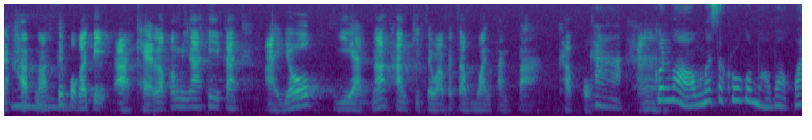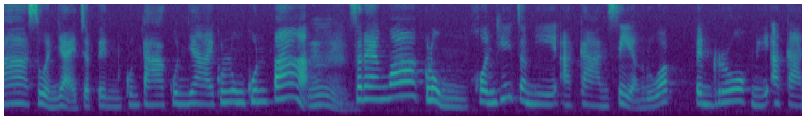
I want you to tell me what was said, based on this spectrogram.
นะครับเนาะซึ่งปกติอะแขนเราก็มีหน้าที่การอะยกเหยียดเนาะทำกิจวัตรประจำวันต่างๆ ครับผมค่ะอ่าคุณหมอเมื่อสักครู่คุณหมอบอกว่า ส่วนใหญ่จะเป็นคุณตาคุณยาย คุณลุงคุณป้าอืมแสดงว่ากลุ่มคนที่จะมีอาการเสี่ยงหรือว่าเป็นโรคนี้อาการ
